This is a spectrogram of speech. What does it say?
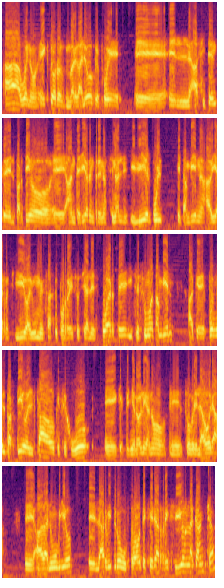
a, bueno, Héctor Margaló, que fue eh, el asistente del partido eh, anterior entre Nacional y Liverpool, que también había recibido algún mensaje por redes sociales fuerte, y se suma también a que después del partido del sábado que se jugó, eh, que Peñarol le ganó eh, sobre la hora eh, a Danubio, el árbitro Gustavo Tejera recibió en la cancha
